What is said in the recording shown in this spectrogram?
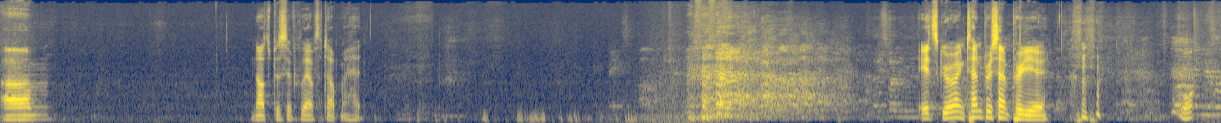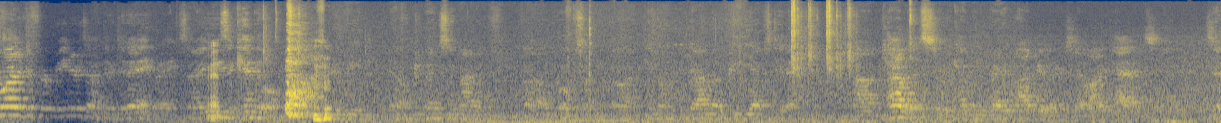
Um, not specifically off the top of my head. it's growing 10% per year. Well, there's a lot of different readers out there today, right? So I Right. use a Kindle to read, you know, tremendous amount of uh, books. On, uh, you know, you download PDFs today. Uh, tablets are becoming very popular, so iPads. So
